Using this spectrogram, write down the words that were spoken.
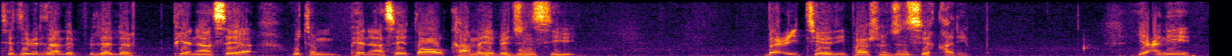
تتبيرتنا لبيناسية وتم بيناسية طواو كاما يبي جنسي بعيد تيري باشا جنسي قريب يعني یعنی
